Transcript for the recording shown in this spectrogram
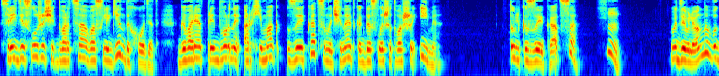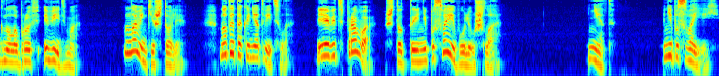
Среди служащих дворца вас легенды ходят. Говорят, придворный архимаг заикаться начинает, когда слышит ваше имя. Только заикаться? Хм. Удивленно выгнула бровь ведьма. Новенький, что ли? Но ты так и не ответила. Я ведь права, что ты не по своей воле ушла. Нет, не по своей.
